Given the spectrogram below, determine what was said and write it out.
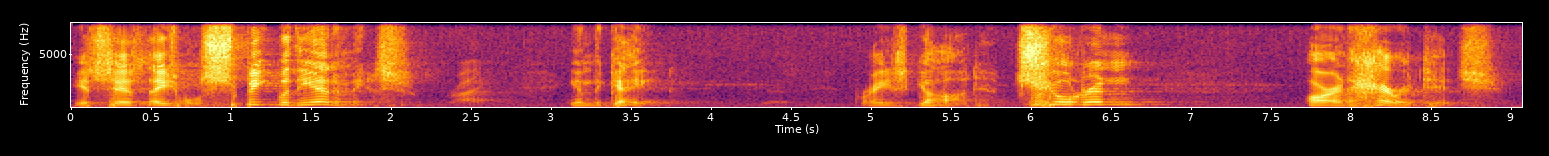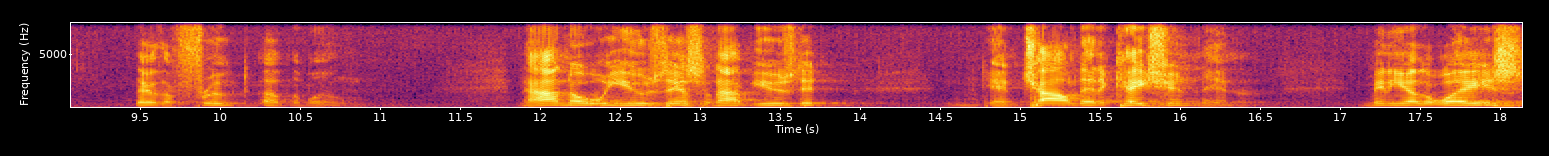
it says they will speak with the enemies in the gate. Praise God. Children are an heritage, they're the fruit of the womb. Now, I know we use this, and I've used it in child dedication and many other ways,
